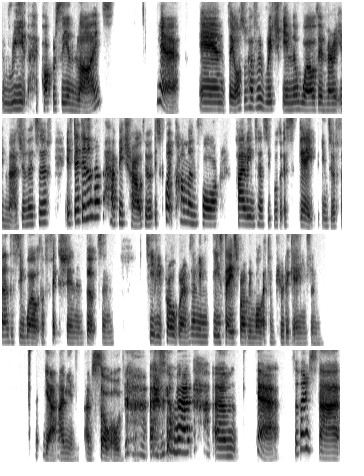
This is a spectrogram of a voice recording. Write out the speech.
read hypocrisy and lies. Yeah. And they also have a rich inner world. They're very imaginative. If they didn't have a happy childhood, it's quite common for highly intense people to escape into a fantasy world of fiction and books and TV programs. I mean, these days probably more like computer games and yeah, I mean, I'm so old as compared. Um, yeah, So there's that.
